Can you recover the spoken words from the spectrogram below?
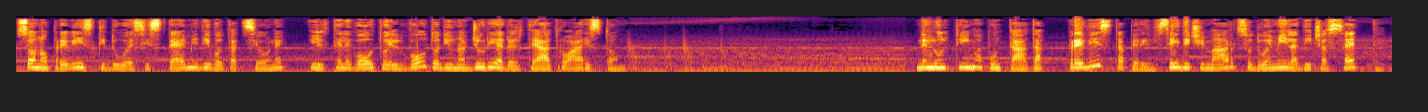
Sono previsti due sistemi di votazione, il televoto e il voto di una giuria del Teatro Ariston. Nell'ultima puntata, prevista per il 16 marzo 2017,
